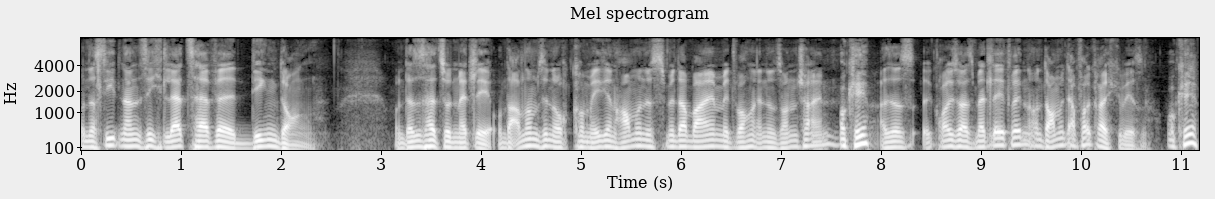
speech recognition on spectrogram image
und das Lied nennt sich Let's Have a Ding Dong. Und das ist halt so ein Medley. Unter anderem sind auch Comedian Harmonists mit dabei mit Wochenende und Sonnenschein. Okay. Also das ist quasi so als Medley drin und damit erfolgreich gewesen. Okay.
